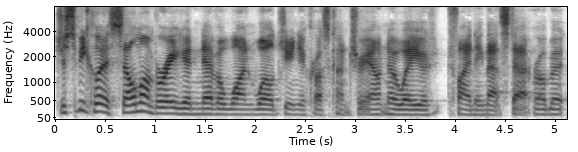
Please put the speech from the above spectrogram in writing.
Just to be clear, Selemon Barega never won World Junior Cross Country. I don't know where you're finding that stat, Robert.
